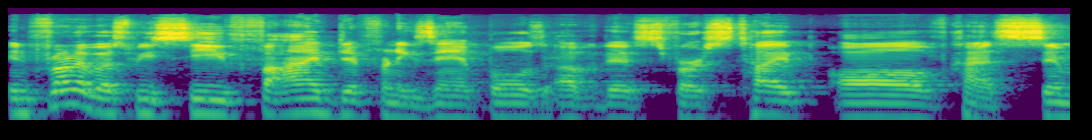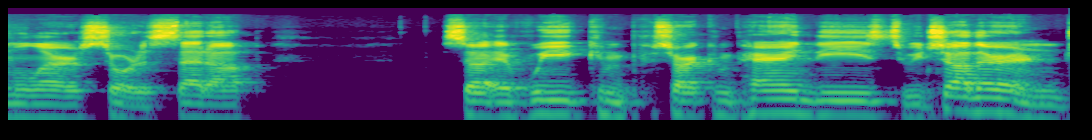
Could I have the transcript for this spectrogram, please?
In front of us, we see five different examples of this first type, all kind of similar sort of setup. So if we can start comparing these to each other and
